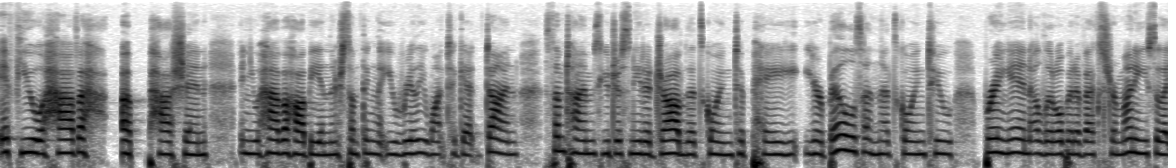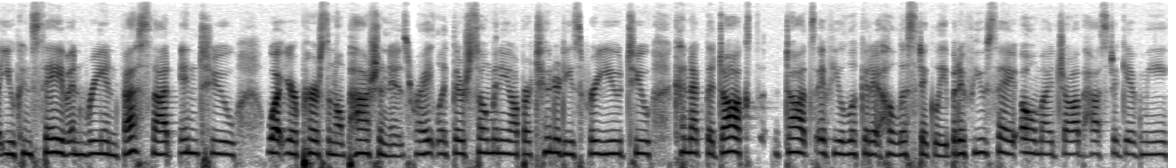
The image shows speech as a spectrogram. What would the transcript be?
if you have a, a passion and you have a hobby and there's something that you really want to get done, sometimes you just need a job that's going to pay your bills and that's going to bring in a little bit of extra money so that you can save and reinvest that into what your personal passion is, right? Like there's so many opportunities for you to connect the dots dots if you look at it holistically. But if you say, "Oh, my job has to give me,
